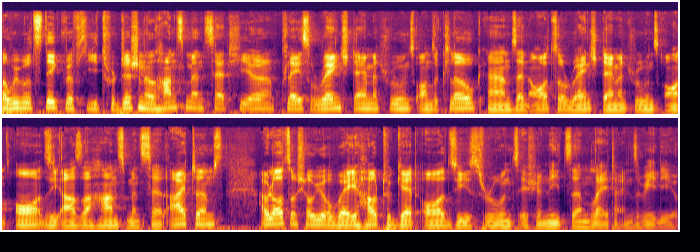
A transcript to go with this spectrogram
So we will stick with the traditional huntsman set here, place range damage runes on the cloak and then also range damage runes on all the other huntsman set items. I will also show you a way how to get all these runes if you need them later in the video.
